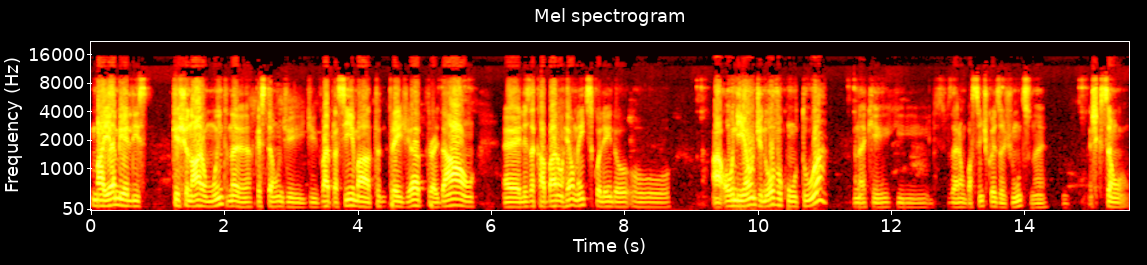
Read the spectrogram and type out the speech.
Miami, eles questionaram muito, né, a questão de, de vai para cima, trade up, trade down. É, eles acabaram realmente escolhendo o, a união de novo com o Tua, né, que, que eles fizeram bastante coisa juntos, né. Acho que são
